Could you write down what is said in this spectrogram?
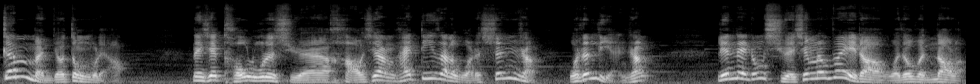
根本就动不了。那些头颅的血好像还滴在了我的身上、我的脸上，连那种血腥的味道我都闻到了，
